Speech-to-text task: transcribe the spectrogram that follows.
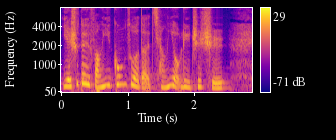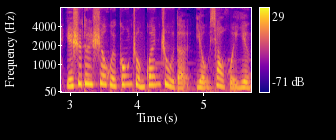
也是对防疫工作的强有力支持，也是对社会公众关注的有效回应。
